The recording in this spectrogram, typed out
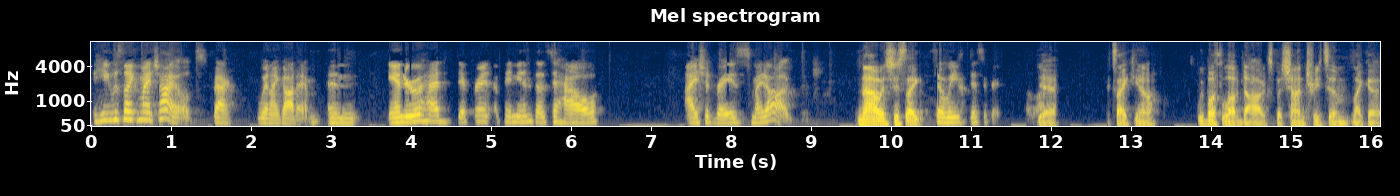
he was like my child back when I got him. And Andrew had different opinions as to how I should raise my dog. no, it's just like So we disagree. yeah. It's like, you know, we both love dogs, but Shawn treats him like a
